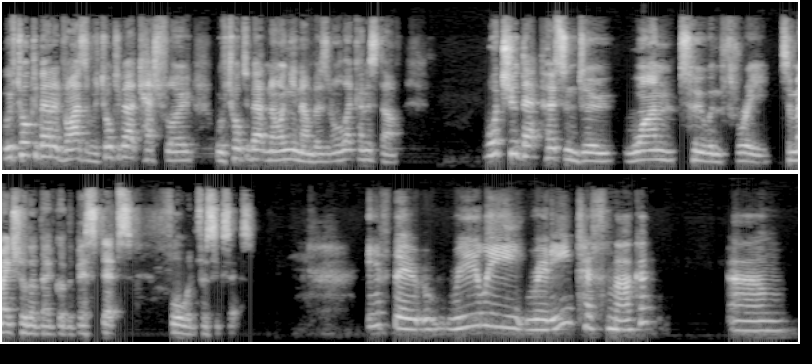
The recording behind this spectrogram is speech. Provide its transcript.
We've talked about advisors, we've talked about cash flow, we've talked about knowing your numbers and all that kind of stuff. What should that person do one, two, and three to make sure that they've got the best steps forward for success? If they're really ready, test the market. Um,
